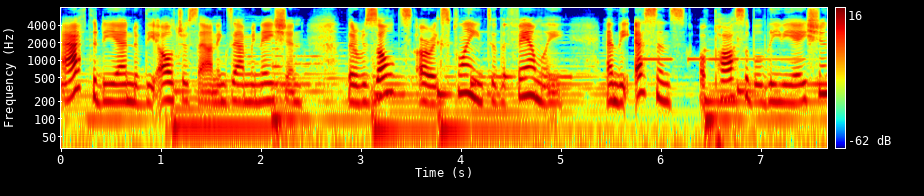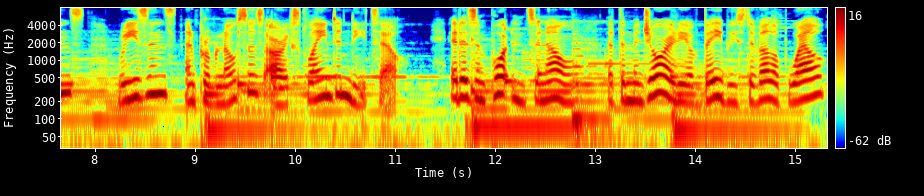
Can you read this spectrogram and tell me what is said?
After the end of the ultrasound examination, the results are explained to the family, and the essence of possible deviations, reasons, and prognosis are explained in detail. It is important to know that the majority of babies develop well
